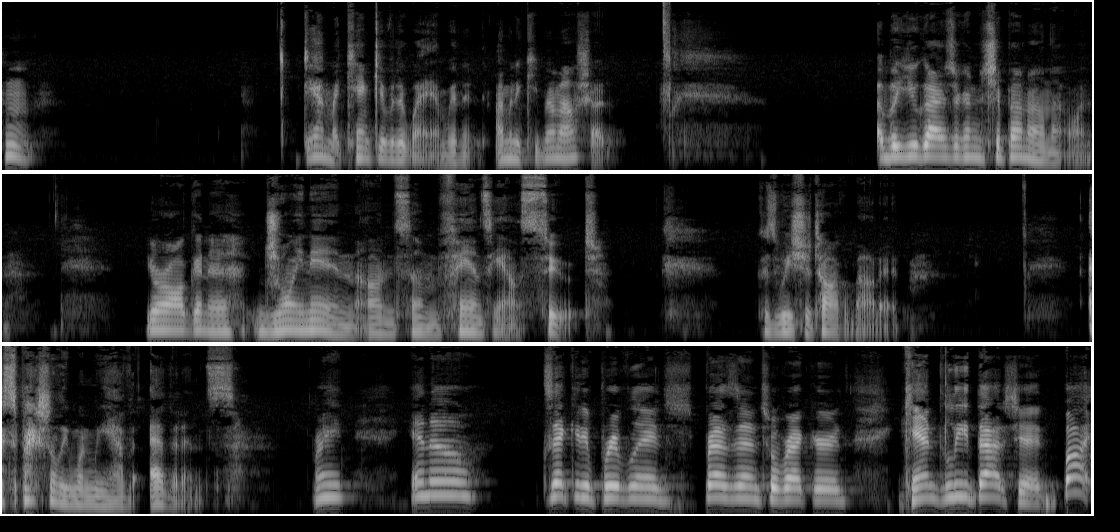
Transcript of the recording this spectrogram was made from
hmm. Damn, I can't give it away. I'm gonna, I'm gonna keep my mouth shut. But you guys are gonna chip in on that one. You're all gonna join in on some fancy ass suit because we should talk about it, especially when we have evidence, right? You know, executive privilege, presidential records, can't delete that shit. But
